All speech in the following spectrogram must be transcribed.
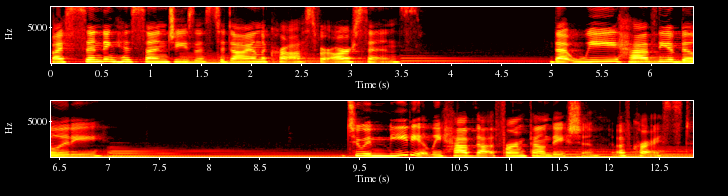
by sending His Son Jesus to die on the cross for our sins that we have the ability to immediately have that firm foundation of Christ.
